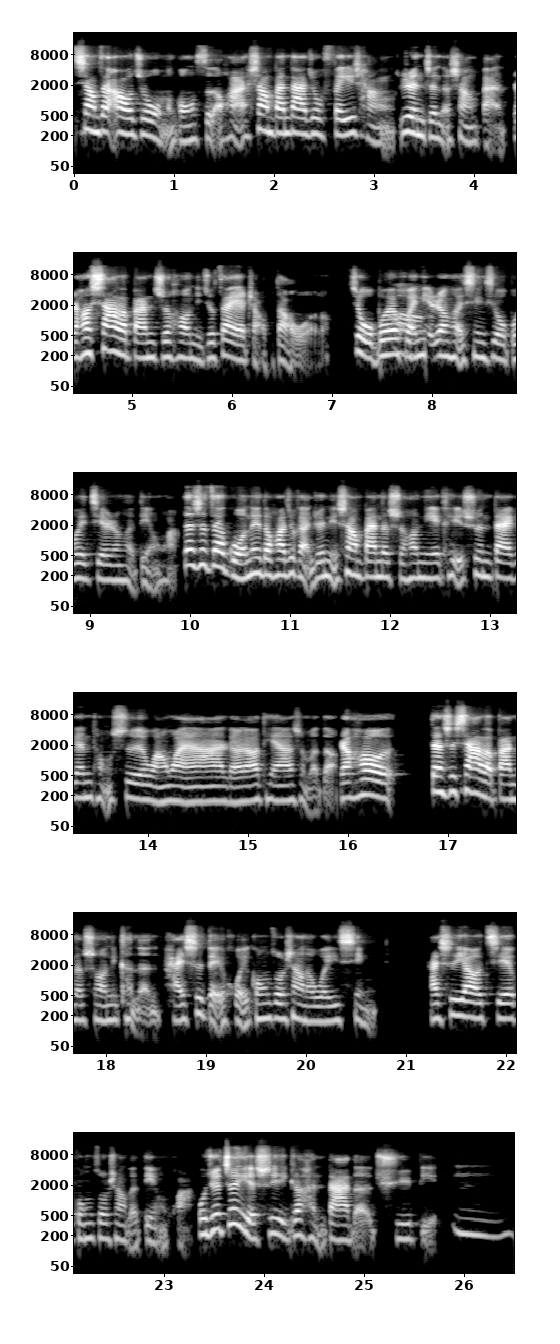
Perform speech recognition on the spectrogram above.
像在澳洲，我们公司的话，上班大家就非常认真的上班，然后下了班之后，你就再也找不到我了，就我不会回你任何信息，我不会接任何电话。但是在国内的话，就感觉你上班的时候，你也可以顺带跟同事玩玩啊、聊聊天啊什么的。然后，但是下了班的时候，你可能还是得回工作上的微信。还是要接工作上的电话，我觉得这也是一个很大的区别。嗯，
